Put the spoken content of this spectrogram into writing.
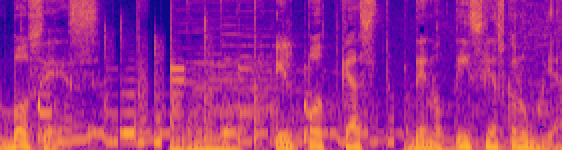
Voces. El podcast de Noticias Colombia.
